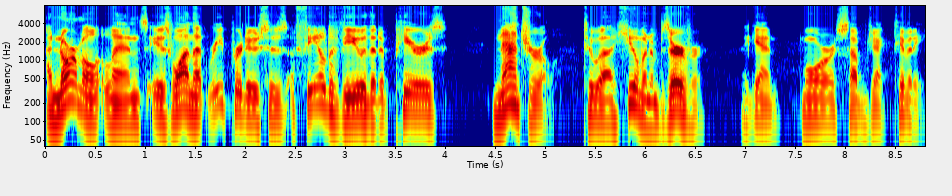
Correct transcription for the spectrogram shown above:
A normal lens is one that reproduces a field of view that appears natural to a human observer. Again, more subjectivity.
